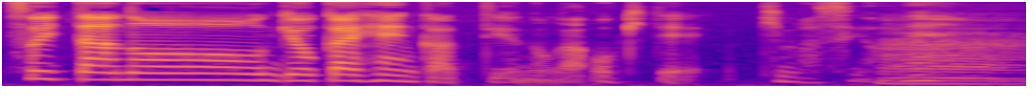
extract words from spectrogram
そういったあの業界変化っていうのが起きてきますよね。うん。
